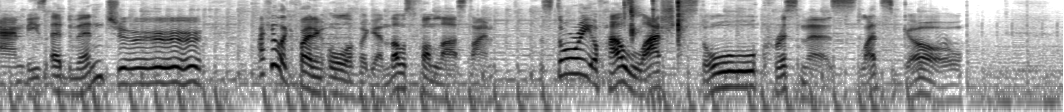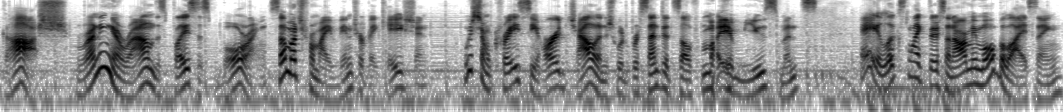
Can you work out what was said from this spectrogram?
Andy's Adventure. I feel like fighting Olaf again, that was fun last time. The story of how Lash stole Christmas. Let's go. Gosh, running around this place is boring. So much for my winter vacation. Wish some crazy hard challenge would present itself for my amusements. Hey, looks like there's an army mobilizing.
